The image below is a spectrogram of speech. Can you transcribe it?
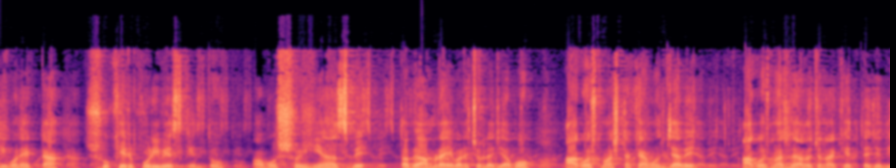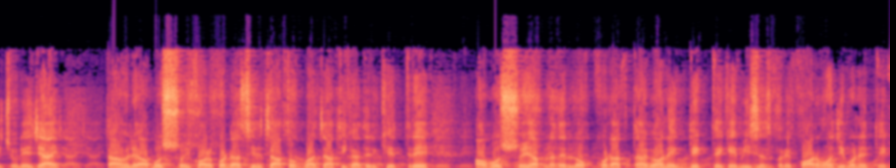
জীবনে একটা সুখের পরিবেশ কিন্তু অবশ্যই নিয়ে আসবে। তবে আমরা এবারে চলে যাব, আগস্ট মাসটা কেমন যাবে? আগস্ট মাসের আলোচনার ক্ষেত্রে যদি চলে যায়, তাহলে অবশ্যই কর্কট রাশির জাতক বা জাতিকাদের ক্ষেত্রে অবশ্যই আপনাদের লক্ষ্য রাখতে হবে অনেক দিক থেকে। বিশেষ করে কর্মজীবনের দিক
